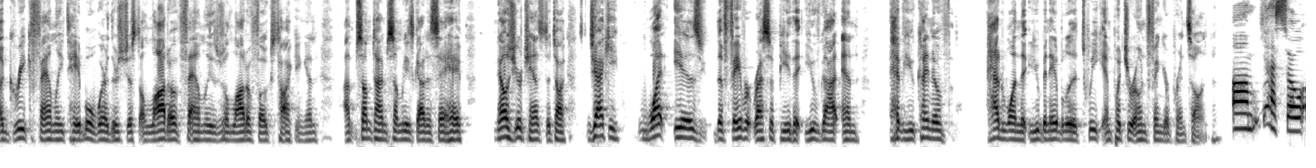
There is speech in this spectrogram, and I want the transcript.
a, Greek family table where there's just a lot of families, there's a lot of folks talking, and um, sometimes somebody's got to say, "Hey, now's your chance to talk." Jackie, what is the favorite recipe that you've got, and have you kind of had one that you've been able to tweak and put your own fingerprints on? Um, yeah, so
